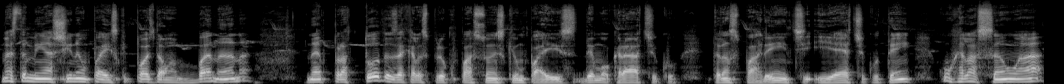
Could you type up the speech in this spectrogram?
mas também a China é um país que pode dar uma banana né, para todas aquelas preocupações que um país democrático, transparente e ético tem com relação à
